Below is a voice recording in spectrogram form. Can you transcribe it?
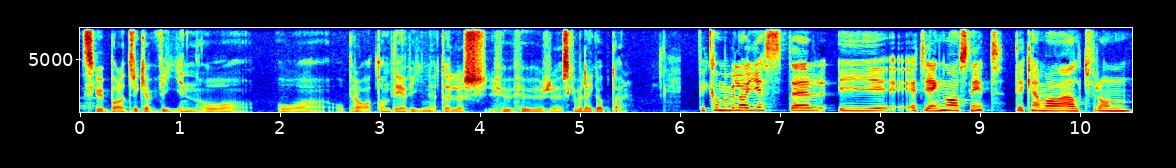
Ska vi bara dricka vin och, och, och prata om det vinet eller hur, hur ska vi lägga upp det här? Vi kommer väl ha gäster i ett gäng avsnitt. Det kan vara allt från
